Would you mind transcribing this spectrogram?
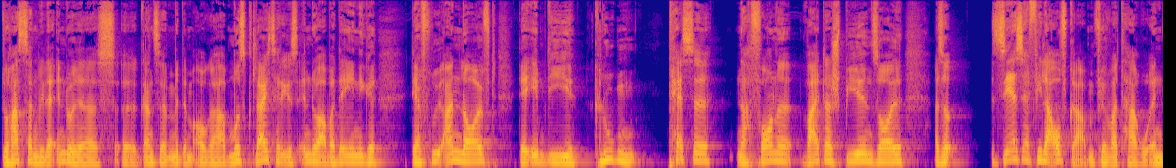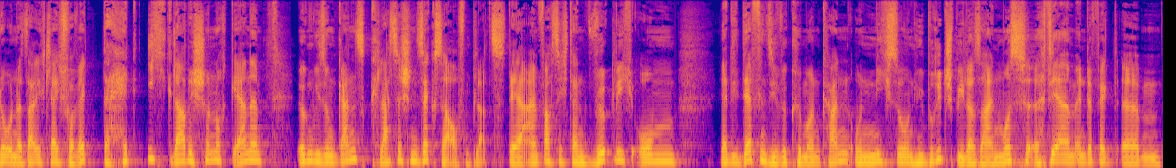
Du hast dann wieder Endo, der das äh, Ganze mit im Auge haben muss. Gleichzeitig ist Endo aber derjenige, der früh anläuft, der eben die klugen Pässe nach vorne weiterspielen soll. Also sehr, sehr viele Aufgaben für Wataru Endo. Und da sage ich gleich vorweg, da hätte ich, glaube ich, schon noch gerne irgendwie so einen ganz klassischen Sechser auf dem Platz, der einfach sich dann wirklich um ja die Defensive kümmern kann und nicht so ein Hybridspieler sein muss, der im Endeffekt ähm,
